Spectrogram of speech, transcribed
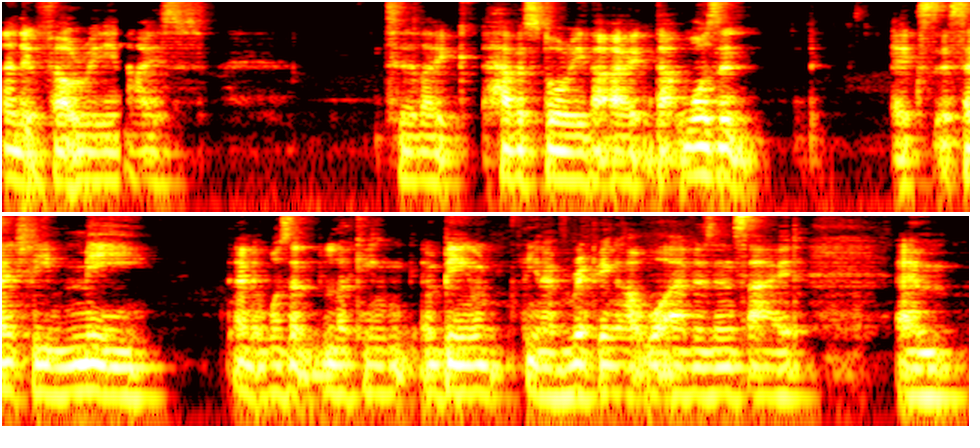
and it felt really nice to like have a story that I that wasn't ex- essentially me, and it wasn't looking and being you know ripping out whatever's inside. Um,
